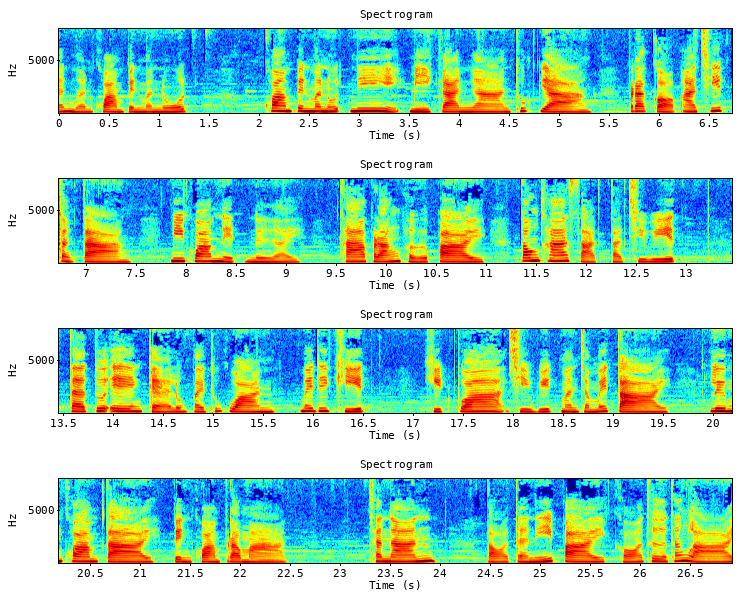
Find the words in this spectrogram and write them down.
นเหมือนความเป็นมนุษย์ ความเป็นมนุษย์นี่มีการงานทุกอย่าง ประกอบอาชีพต่างๆ มีความเหน็ดเหนื่อย ถ้าพลั้งเผลอไป ต้องฆ่าสัตว์ตัดชีวิต แต่ตัวเองแก่ลงไปทุกวัน ไม่ได้คิด คิดว่าชีวิตมันจะไม่ตาย ลืมความตายเป็นความประมาท ฉะนั้นต่อแต่นี้ไปขอเธอทั้งหลาย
